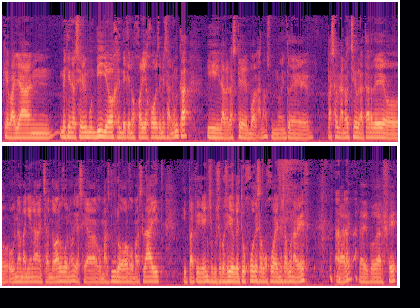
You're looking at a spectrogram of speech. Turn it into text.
que vayan metiéndose en el mundillo, gente que no jugaría juegos de mesa nunca, y la verdad es que mola, ¿no? Es un momento de pasar una noche, una tarde o, una mañana echando algo, ¿no? ya sea algo más duro o algo más light y party games. Incluso he conseguido que tú juegues algún juego de mesa alguna vez, ¿vale? La de poder dar fe.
